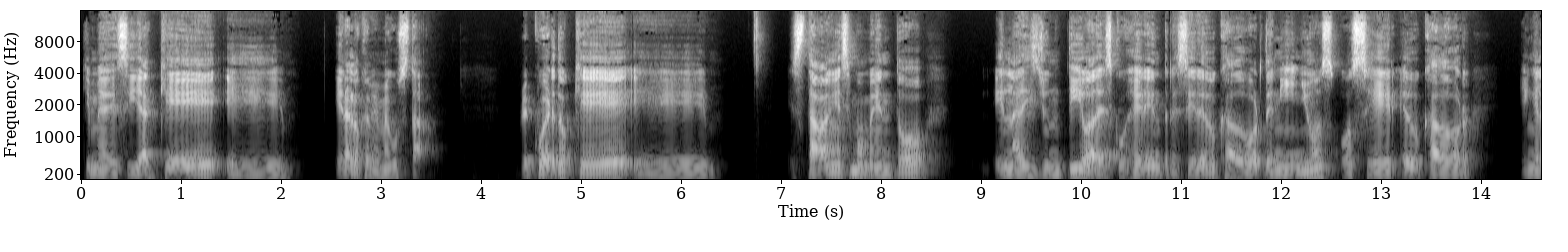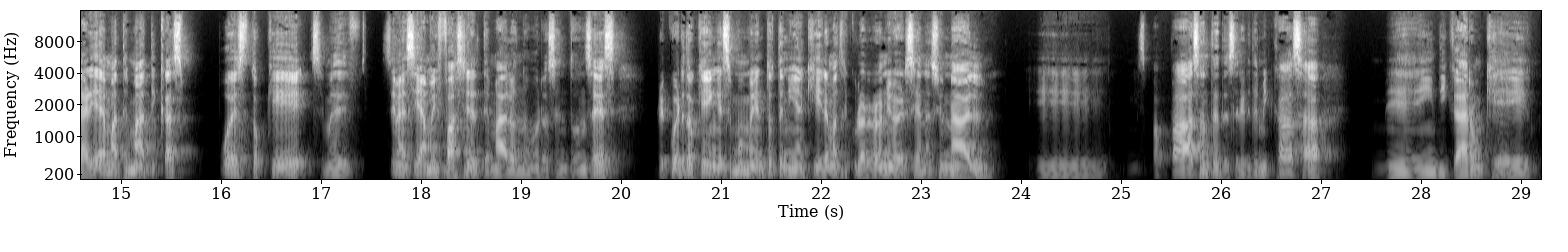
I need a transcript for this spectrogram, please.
que me decía que eh, era lo que a mí me gustaba. Recuerdo que eh, estaba en ese momento en la disyuntiva de escoger entre ser educador de niños o ser educador en el área de matemáticas, puesto que se me, se me hacía muy fácil el tema de los números. Entonces, recuerdo que en ese momento tenía que ir a matricular a la Universidad Nacional. Eh, mis papás, antes de salir de mi casa, me indicaron que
